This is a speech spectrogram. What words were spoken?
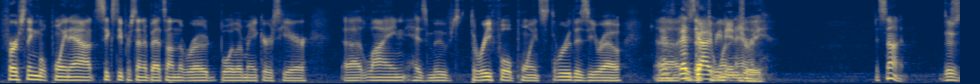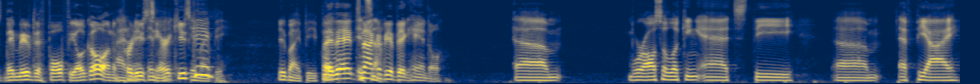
first thing we'll point out: sixty percent of bets on the road. Boilermakers here. Uh, line has moved three full points through the zero. Uh, That's, that's is up got to be an one and a half. injury. It's not. There's they moved a full field goal on a don't Purdue know. It might- Syracuse it game. might be. It might be, But but it's, not, going to be a big handle. Um, we're also looking at the um, FPI.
